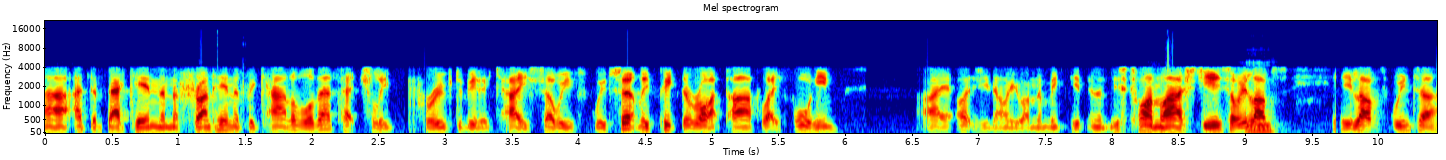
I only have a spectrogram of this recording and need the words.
uh, at the back end than the front end of the carnival. That's actually proved to be the case. So we've we've certainly picked the right pathway for him. I, as you know, he won the Mick at this time last year, so he mm. loves he loves winter.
